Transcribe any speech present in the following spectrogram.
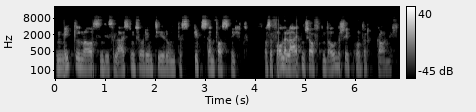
Mittelmaß in dieser Leistungsorientierung, das gibt es dann fast nicht. Also volle Leidenschaft und Ownership oder gar nicht.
